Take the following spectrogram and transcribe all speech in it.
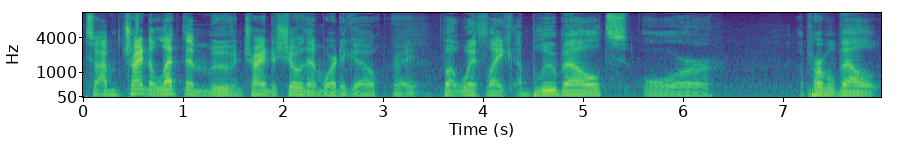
So I'm trying to let them move and trying to show them where to go. Right. But with like a blue belt or a purple belt,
